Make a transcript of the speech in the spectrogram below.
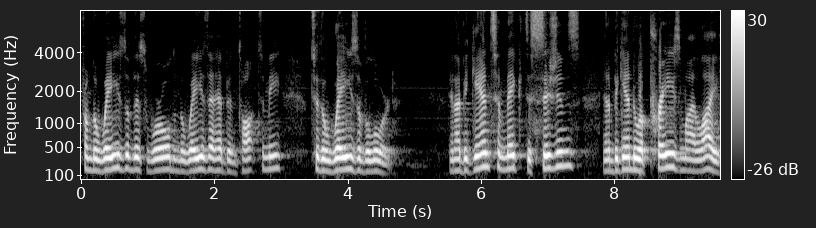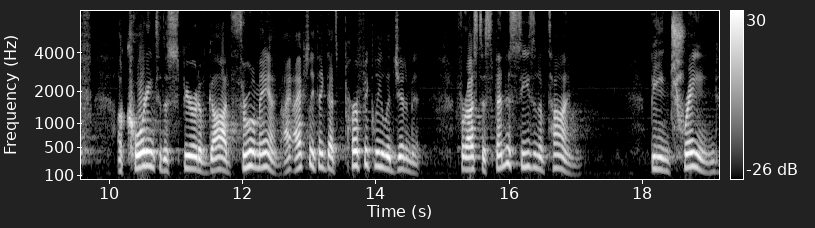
from the ways of this world and the ways that had been taught to me to the ways of the Lord. And I began to make decisions and I began to appraise my life according to the Spirit of God through a man. I actually think that's perfectly legitimate for us to spend a season of time being trained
